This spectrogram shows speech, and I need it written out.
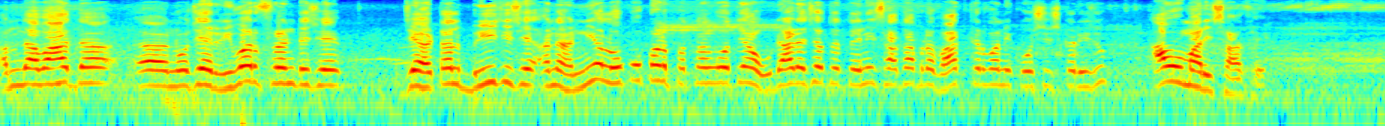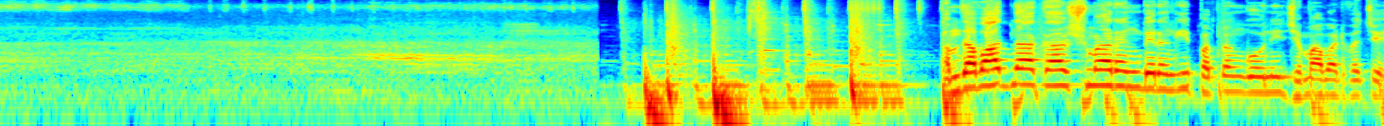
અમદાવાદ નો જે રિવરફ્રન્ટ છે, જે અટલ બ્રિજ છે અને અન્ય લોકો પણ પતંગો ત્યાં ઉડાડે છે. તો તેની સાથે આપણે વાત કરવાની કોશિશ કરીશું. આવો મારી સાથે. અમદાવાદના આકાશમાં રંગબેરંગી પતંગોની જમાવટ વચ્ચે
